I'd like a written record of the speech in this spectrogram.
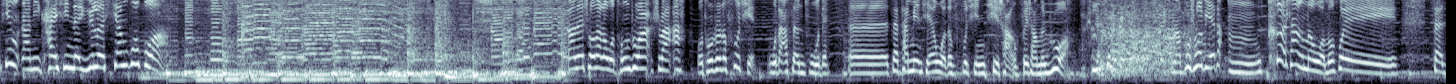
听让你开心的娱乐香饽饽。刚才说到了我同桌是吧？啊，我同桌的父亲五大三粗的，呃，在他面前，我的父亲气场非常的弱。那不说别的，嗯，课上呢，我们会在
